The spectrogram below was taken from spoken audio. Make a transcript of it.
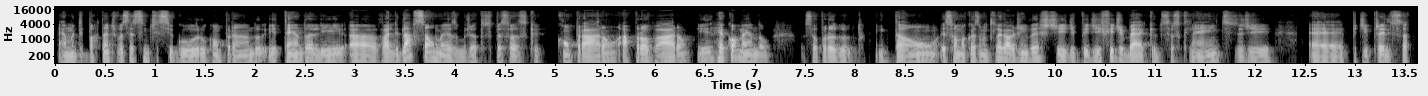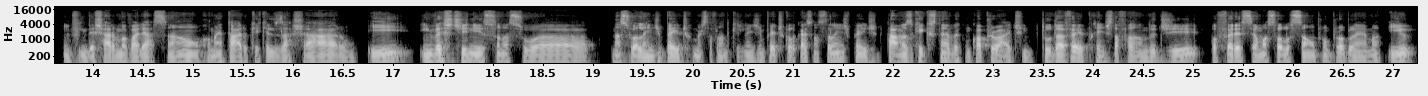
é muito importante você se sentir seguro comprando e tendo ali a validação mesmo de outras pessoas que compraram, aprovaram e recomendam o seu produto. Então, isso é uma coisa muito legal de investir, de pedir feedback dos seus clientes, de é, pedir para eles, enfim, deixarem uma avaliação, um comentário o que, que eles acharam e investir nisso na sua na sua landing page, como a gente está falando aqui de landing page, colocar isso na sua landing page. Tá, mas o que isso tem a ver com copywriting? Tudo a ver, porque a gente está falando de oferecer uma solução para um problema e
